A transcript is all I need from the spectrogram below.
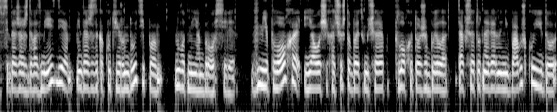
преисполняет всегда жажда возмездия, и даже за какую-то ерунду, типа, ну вот меня бросили, мне плохо, и я очень хочу, чтобы этому человеку плохо тоже было. Так что я тут, наверное, не в бабушку иду,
